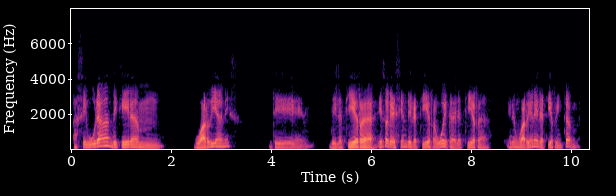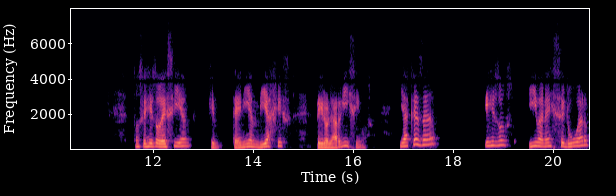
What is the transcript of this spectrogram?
aseguraban de que eran guardianes de, la tierra, eso le decían de la tierra hueca, de la tierra, eran guardianes de la tierra interna. Entonces ellos decían que tenían viajes, pero larguísimos. Y acá ya ellos iban a ese lugar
